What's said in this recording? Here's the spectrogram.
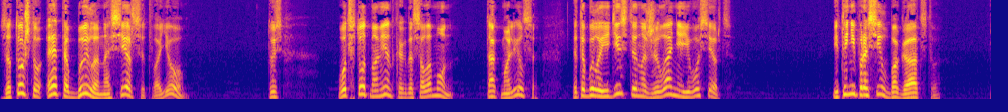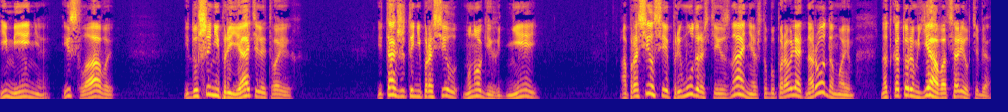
за то, что это было на сердце твоем, то есть, вот в тот момент, когда Соломон так молился, это было единственное желание его сердца. И ты не просил богатства, имения и славы, и души неприятелей твоих. И также ты не просил многих дней, а просил себе премудрости и знания, чтобы управлять народом моим, над которым я воцарил тебя.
